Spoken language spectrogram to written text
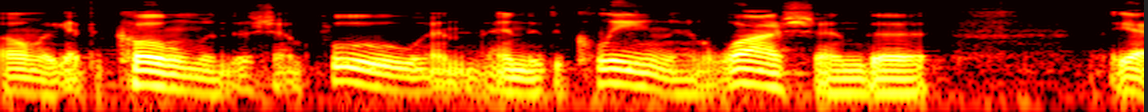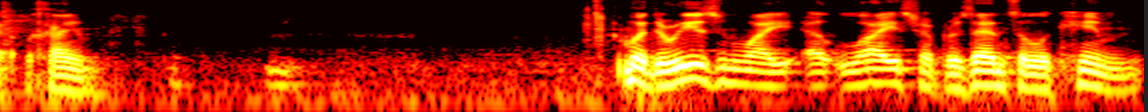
oh, we get the comb and the shampoo and and to clean and wash and uh, yeah, l'chaim. But the reason why lice represents Elohim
